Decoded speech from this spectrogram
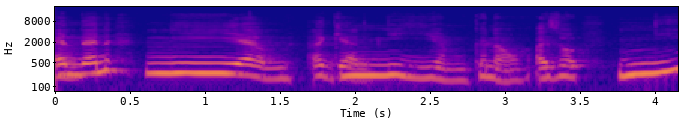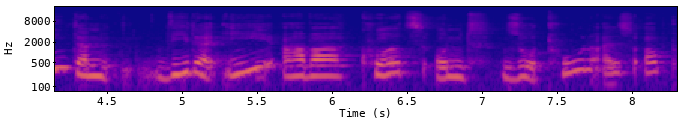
And then niem again. Niem, genau. Also nie, dann wieder I, aber kurz und so tun, als ob.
